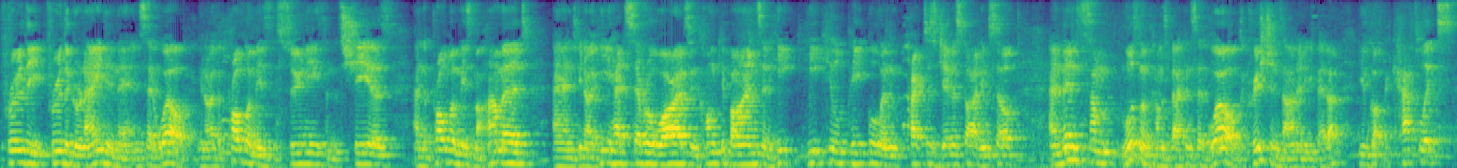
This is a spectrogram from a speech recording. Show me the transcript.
threw the, threw the grenade in there and said, well, you know, the problem is the Sunnis and the Shias, and the problem is Muhammad, and you know he had several wives and concubines and he, he killed people and practiced genocide himself. And then some muslim comes back and says well the christians aren't any better. You've got the catholics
